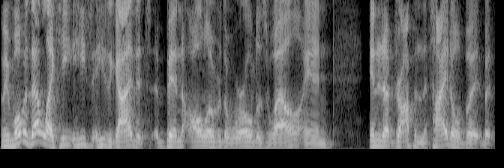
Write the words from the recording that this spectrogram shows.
I mean, what was that like? He he's he's a guy that's been all over the world as well, and ended up dropping the title. But but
